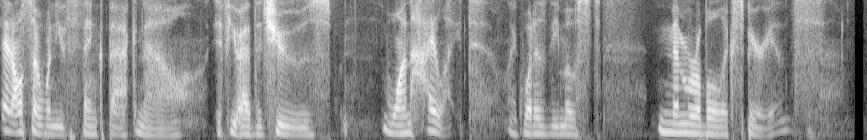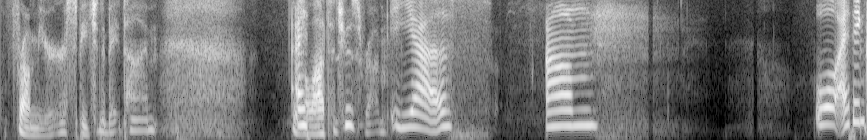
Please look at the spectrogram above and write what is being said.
and also, when you think back now, if you had to choose one highlight, like what is the most memorable experience from your speech and debate time? There's a I- lot to choose from. Yes. Um well, I think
